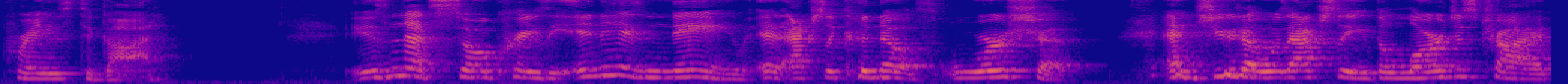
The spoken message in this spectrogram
praise to God. Isn't that so crazy? In his name, it actually connotes worship. And Judah was actually the largest tribe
